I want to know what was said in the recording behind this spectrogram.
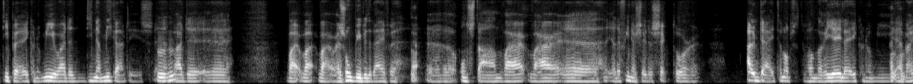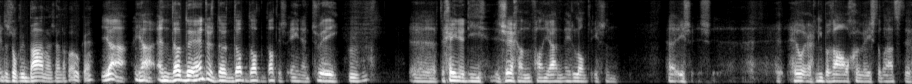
type economie waar de dynamiek uit is. Mhm. En waar, de, waar, waar, waar, zombiebedrijven Ja. eh, ontstaan, waar, waar eh, ja, de financiële sector uitdijt ten opzichte van de reële economie. En, En waar- en de zombiebanen zelf ook, hè? ja, ja, en dat, de, hè, dus dat, dat, dat, dat is één. En twee, eh degene die zeggen van ja, Nederland is, een, is, is heel erg liberaal geweest de laatste,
